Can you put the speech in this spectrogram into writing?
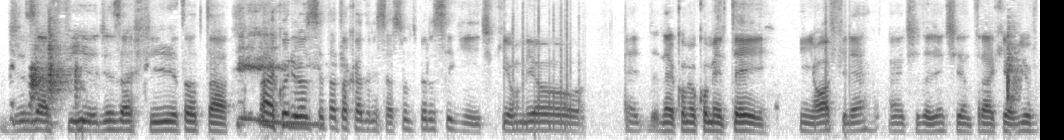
Desafio, desafio total. Ah, é curioso você estar tá tocando nesse assunto pelo seguinte, que o meu, é, né, como eu comentei em off, né, antes da gente entrar aqui ao vivo,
